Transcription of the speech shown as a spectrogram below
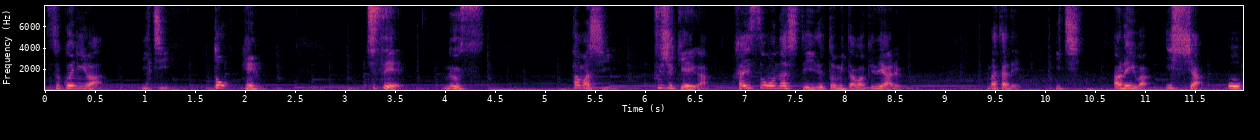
そこには1と変、知性、ヌース、魂、プシュ系が階層を成していると見たわけである。中で1、あるいは1社を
